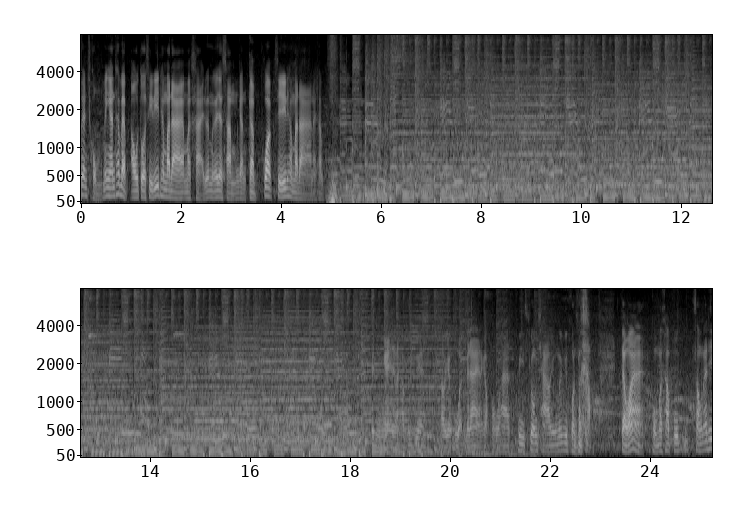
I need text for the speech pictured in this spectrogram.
พื่อนๆชม ไม่งั้นถ้าแบบเอาตัวซีรีส์ธรรมดามาขายด้วยมันก็จะซ้ำกันกับพวกซีรีส์ธรรมดานะครับ เรายังอวดไม่ได้นะครับ เพราะว่าเพิ่งช่วงเช้ายังไม่มีคนมาขับ แต่ว่าผมมาขับปุ๊บ2นาที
